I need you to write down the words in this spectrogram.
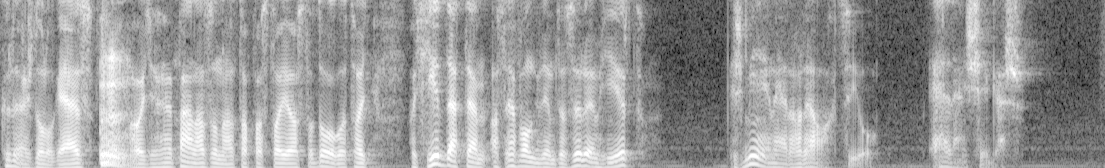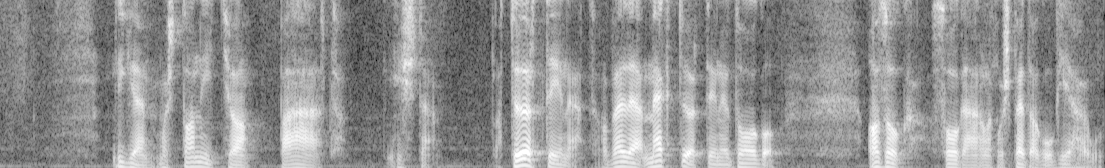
Különös dolog ez, hogy Pál azonnal tapasztalja azt a dolgot, hogy, hogy hirdetem az evangéliumot, az örömhírt, és milyen erre a reakció? Ellenséges. Igen, most tanítja Pált Isten. A történet, a vele megtörténő dolgok, azok szolgálnak most pedagógiául.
